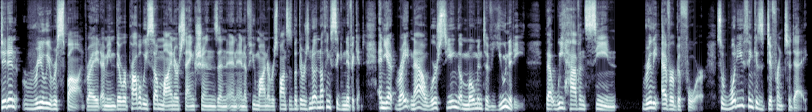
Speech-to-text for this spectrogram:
didn't really respond, right? I mean, there were probably some minor sanctions and, and, and a few minor responses, but there was no, nothing significant. And yet, right now, we're seeing a moment of unity that we haven't seen really ever before. So, what do you think is different today?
